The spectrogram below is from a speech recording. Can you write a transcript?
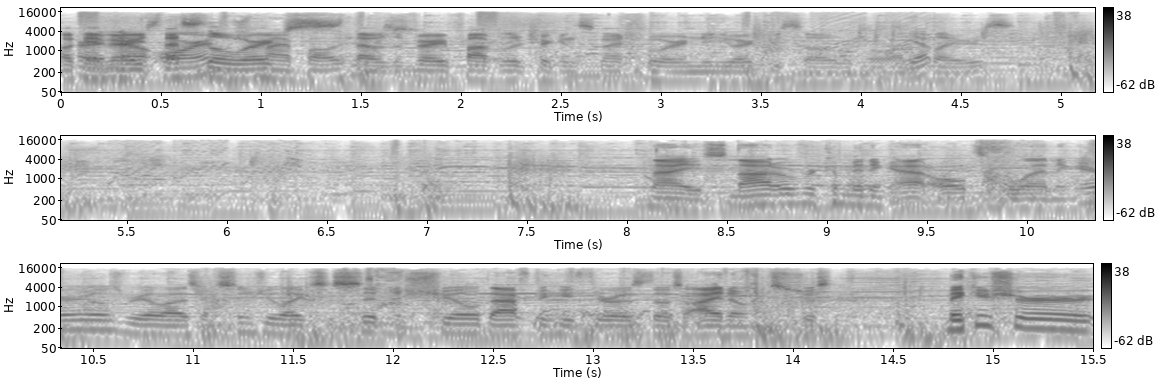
Okay, Or very. no, that still orange. My works. That was a very popular trick in Smash 4 in New York. We saw with a lot Yep. of players. Nice. Not overcommitting at all to the landing aerials, realizing Sinji likes to sit in a shield after he throws those items, just making sure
